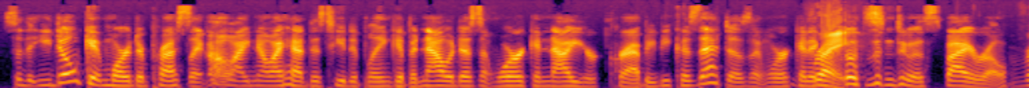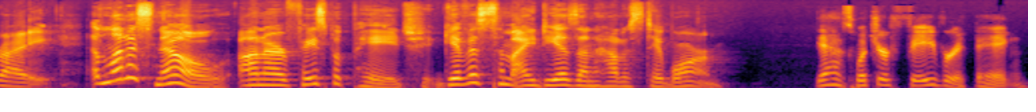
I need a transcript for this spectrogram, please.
so that you don't get more depressed. Like, oh, I know I had this heated blanket, but now it doesn't work. And now you're crabby because that doesn't work. And it Right. goes into a spiral. Right. And let us know on our Facebook page. Give us some ideas on how to stay warm. Yes. What's your favorite thing?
